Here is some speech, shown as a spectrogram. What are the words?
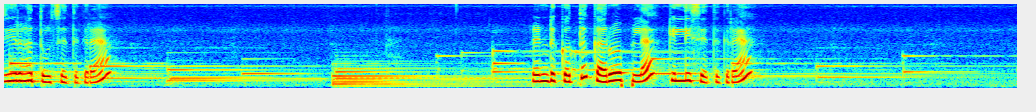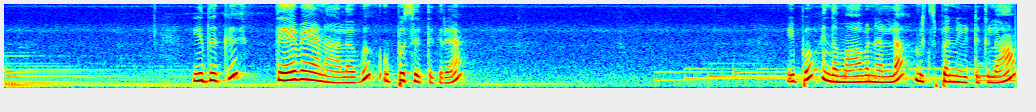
ஜீரகத்தூள் சேர்த்துக்கிறேன். ரெண்டு கொத்து கருவேப்பிலை கிள்ளி சேர்த்துக்கிறேன். இதுக்கு தேவையான அளவு உப்பு சேர்த்துக்கிறேன். இப்போ இந்த மாவை நல்லா மிக்ஸ் பண்ணி விட்டுக்கலாம்.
